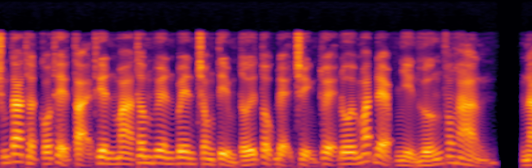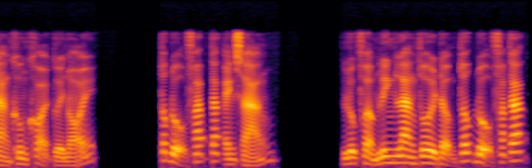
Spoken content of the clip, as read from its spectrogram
chúng ta thật có thể tại thiên ma thâm viên bên trong tìm tới tộc đệ trịnh tuệ đôi mắt đẹp nhìn hướng phong hàn. Nàng không khỏi cười nói, tốc độ pháp tắc ánh sáng. Lục phẩm linh lang thôi động tốc độ pháp tắc,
